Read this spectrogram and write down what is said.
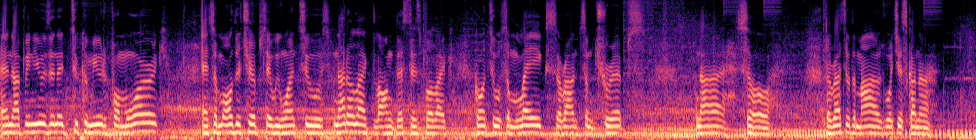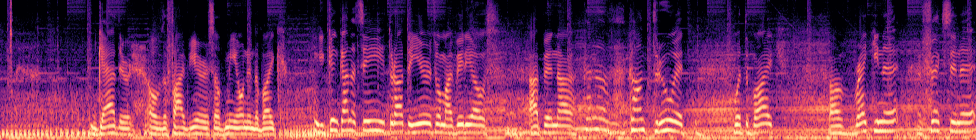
And I've been using it to commute from work and some other trips that we went to not a like long distance but like going to some lakes around some trips. Nah so the rest of the miles were just gonna gathered over the five years of me owning the bike. You can kind of see throughout the years with my videos I've been uh, kind of gone through it with the bike of breaking it fixing it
